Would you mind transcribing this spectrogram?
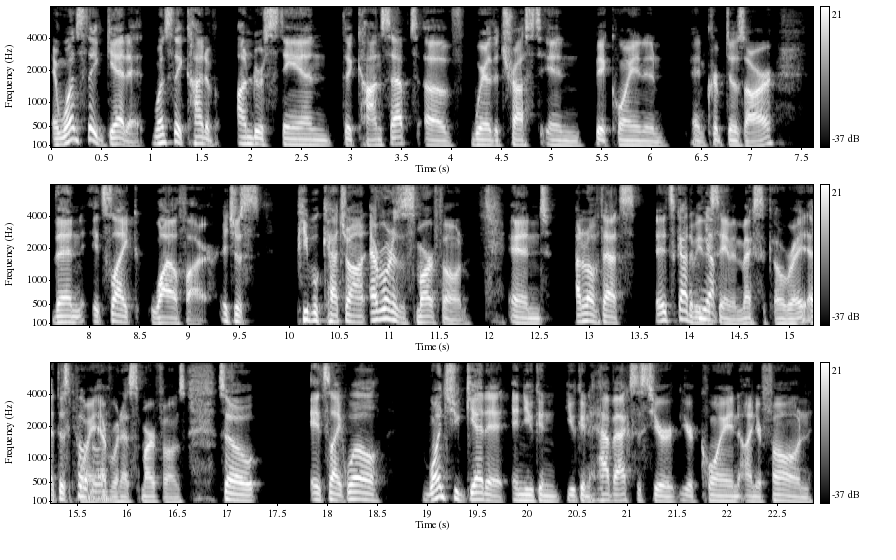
And once they get it, once they kind of understand the concept of where the trust in Bitcoin and, and cryptos are, then it's like wildfire. It just, people catch on. Everyone has a smartphone. And I don't know if that's, it's got to be yep. the same in Mexico, right? At this totally. point, everyone has smartphones. So it's like, well, once you get it and you can, you can have access to your, your coin on your phone.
